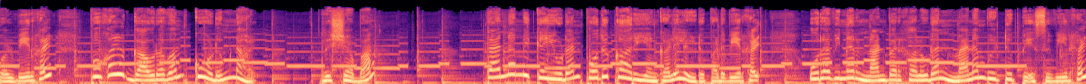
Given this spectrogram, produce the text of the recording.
கொள்வீர்கள். புகழ் கௌரவம் கூடும் நாள். ரிஷபம். தன்னம்பிக்கையுடன் பொது காரியங்களில் ஈடுபடுவீர்கள். உறவினர் நண்பர்களுடன் மனம் விட்டு பேசுவீர்கள்.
